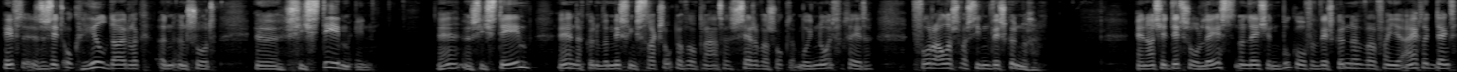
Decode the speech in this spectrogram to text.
heeft er zit ook heel duidelijk een, een soort systeem in een systeem, en daar kunnen we misschien straks ook nog wel praten. Ser was ook, dat moet je nooit vergeten. Voor alles was hij een wiskundige. En als je dit zo leest, dan lees je een boek over wiskunde waarvan je eigenlijk denkt:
